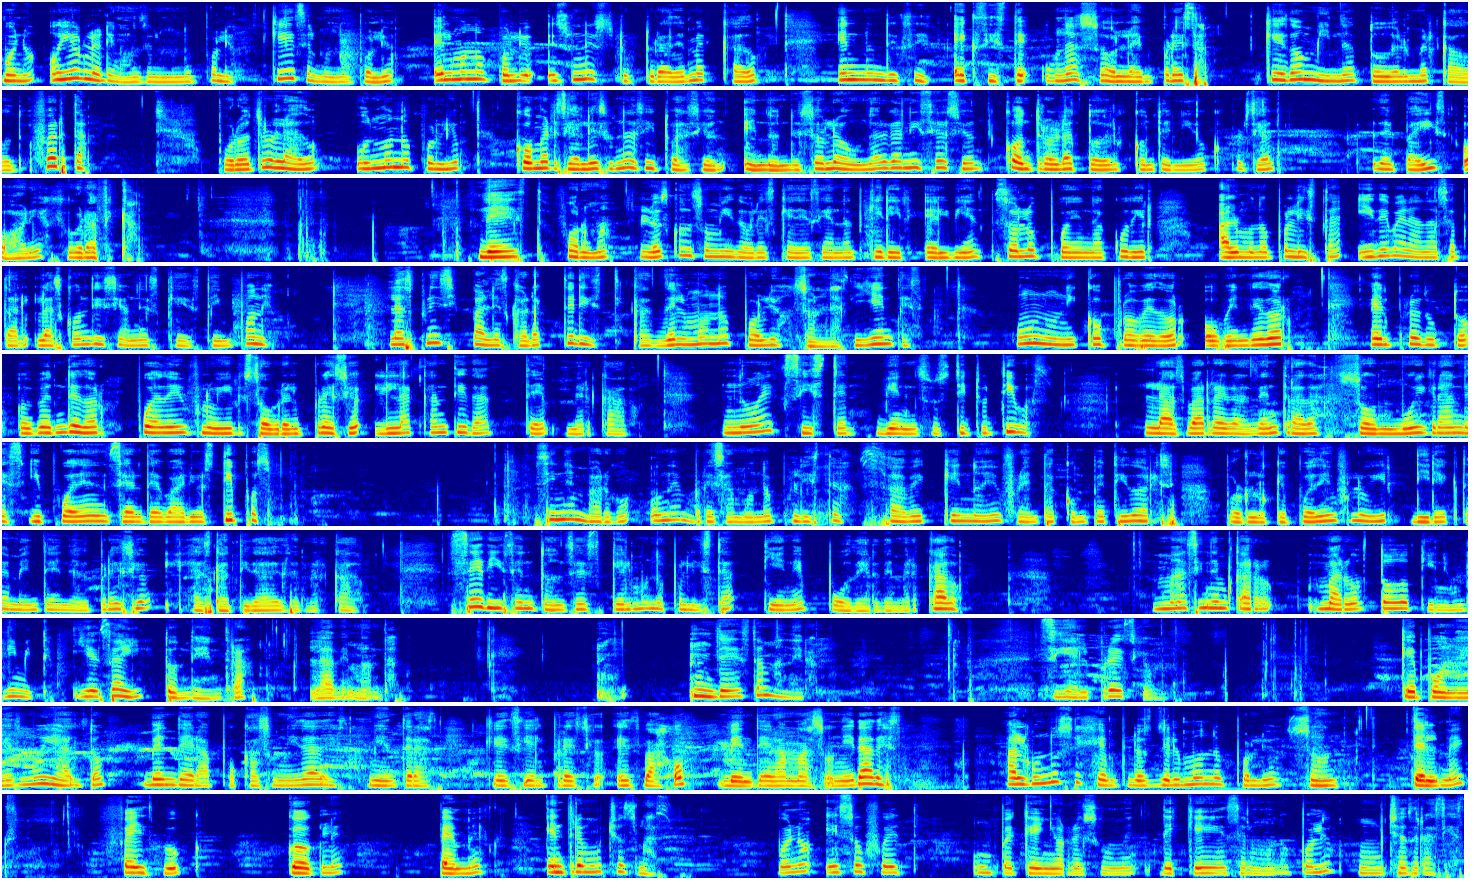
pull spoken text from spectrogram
Bueno, hoy hablaremos del monopolio. ¿Qué es el monopolio? El monopolio es una estructura de mercado en donde existe una sola empresa que domina todo el mercado de oferta. Por otro lado, un monopolio comercial es una situación en donde solo una organización controla todo el contenido comercial del país o área geográfica. De esta forma, los consumidores que desean adquirir el bien solo pueden acudir al monopolista y deberán aceptar las condiciones que éste impone. Las principales características del monopolio son las siguientes. Un único proveedor o vendedor. El producto o vendedor puede influir sobre el precio y la cantidad de mercado. No existen bienes sustitutivos. Las barreras de entrada son muy grandes y pueden ser de varios tipos. Sin embargo, una empresa monopolista sabe que no enfrenta competidores, por lo que puede influir directamente en el precio y las cantidades de mercado. Se dice entonces que el monopolista tiene poder de mercado. Más sin embargo, todo tiene un límite y es ahí donde entra la demanda. De esta manera, si el precio que pone es muy alto, venderá pocas unidades, mientras que si el precio es bajo, venderá más unidades. Algunos ejemplos del monopolio son Telmex, Facebook, Google, Pemex, entre muchos más. Bueno, eso fue un pequeño resumen de qué es el monopolio. Muchas gracias.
